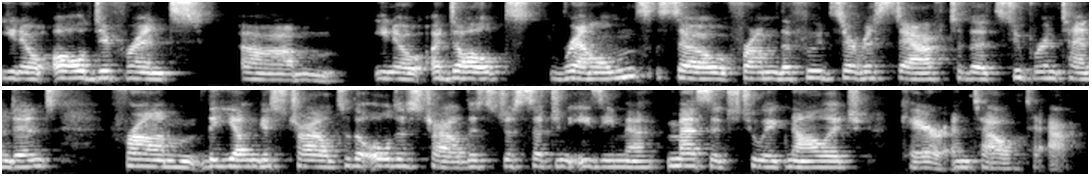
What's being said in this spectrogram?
you know all different um, you know adult realms so from the food service staff to the superintendent from the youngest child to the oldest child. It's just such an easy me message to acknowledge, care, and tell to act.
